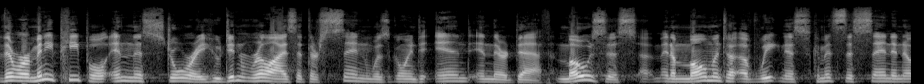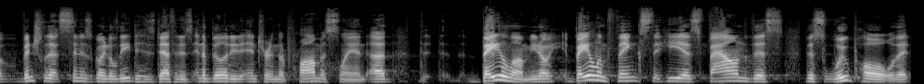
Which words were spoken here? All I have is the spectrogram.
there were many people in this story who didn't realize that their sin was going to end in their death. Moses, uh, in a moment of weakness, commits this sin, and eventually that sin is going to lead to his death and his inability to enter in the promised land. Uh, Balaam, you know, Balaam thinks that he has found this, this loophole that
